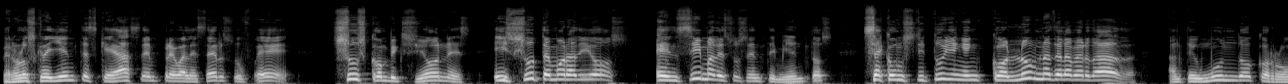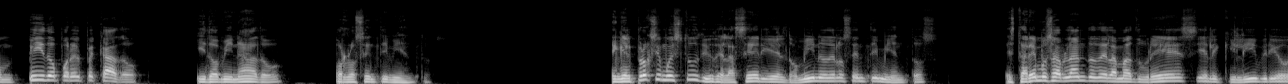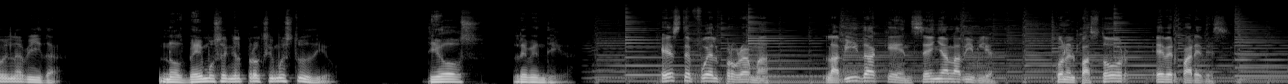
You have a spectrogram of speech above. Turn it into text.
Pero los creyentes que hacen prevalecer su fe, sus convicciones y su temor a Dios encima de sus sentimientos, se constituyen en columnas de la verdad ante un mundo corrompido por el pecado y dominado por los sentimientos. En el próximo estudio de la serie El dominio de los sentimientos, estaremos hablando de la madurez y el equilibrio en la vida. Nos vemos en el próximo estudio. Dios le bendiga. Este fue el programa La vida que enseña la Biblia con el pastor Ever Paredes.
